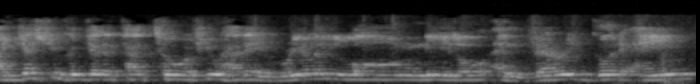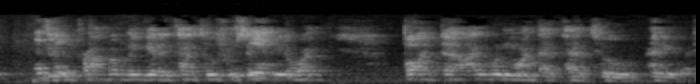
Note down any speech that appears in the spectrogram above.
I guess you could get a tattoo if you had a really long needle and very good aim. That's you could probably get a tattoo from six Yeah. feet away. But uh, I wouldn't want that tattoo anyway.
